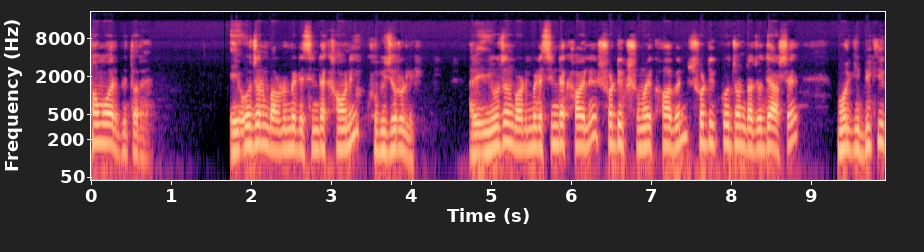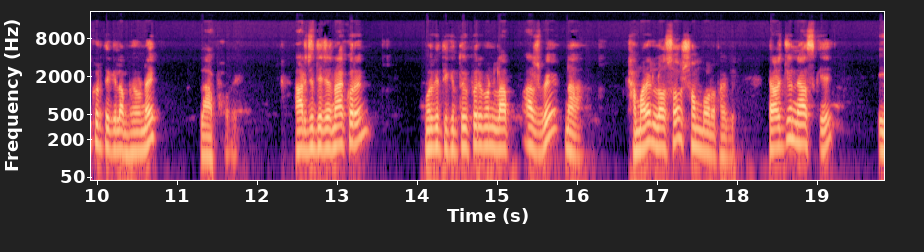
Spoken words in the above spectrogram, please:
সময়ের ভিতরে এই ওজন বাড়ানোর মেডিসিনটা খাওয়ানি খুবই জরুরি। আর এই ওজন বাড়ানোর মেডিসিনটা খাওয়াইলে সঠিক সময় খাওয়াবেন, সঠিক ওজনটা যদি আসে, মুরগি বিক্রি করতে গেলে আপনার অনেক লাভ হবে। আর যদি এটা না করেন, মুরগিতে কিন্তু ওই পরিমাণ লাভ আসবে না। খামারের লস হওয়ার সম্ভাবনা থাকবে। তার জন্য আজকে এই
